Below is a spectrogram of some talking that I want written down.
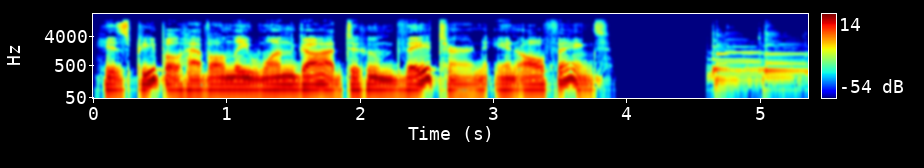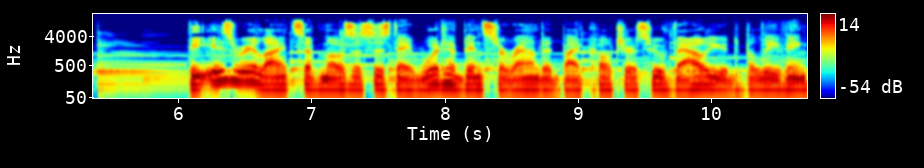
his people have only one God to whom they turn in all things. The Israelites of Moses' day would have been surrounded by cultures who valued believing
